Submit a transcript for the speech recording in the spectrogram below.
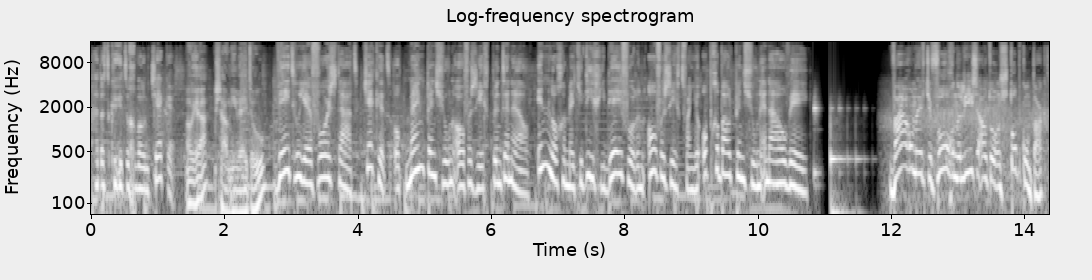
Dat kun je toch gewoon checken? Oh ja? Ik zou niet weten hoe. Weet hoe je ervoor staat? Check het op mijnpensioenoverzicht.nl. Inloggen met je DigiD voor een overzicht van je opgebouwd pensioen en AOW. Waarom heeft je volgende leaseauto een stopcontact?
